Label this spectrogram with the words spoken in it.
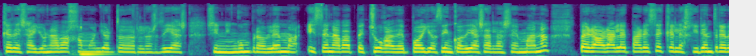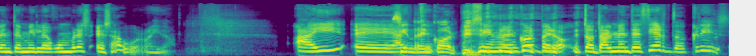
que desayunaba jamón york todos los días sin ningún problema y cenaba pechuga de pollo cinco días a la semana, pero ahora le parece que elegir entre 20.000 legumbres es aburrido. Ahí. Eh, sin rencor. sin rencor, pero totalmente cierto, Chris.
